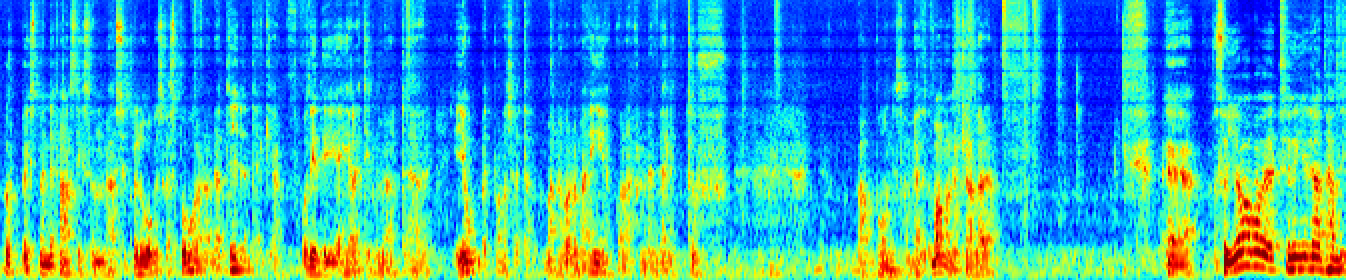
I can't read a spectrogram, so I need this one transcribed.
uppväxt. Men det fanns liksom de här psykologiska spåren av den tiden tänker jag. Och det är det jag hela tiden möter här i jobbet på något sätt. Att man hör de här ekorna från en väldigt tuff ja, bondesamhälle, vad man nu kallar det. Eh, så jag var väldigt förvirrad.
